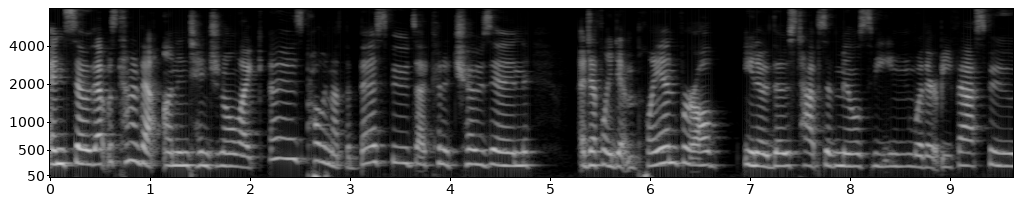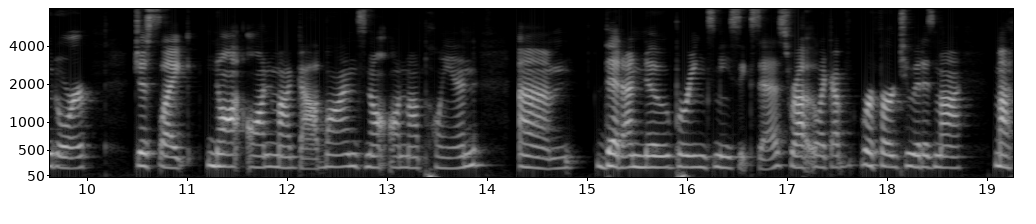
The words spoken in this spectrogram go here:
And so that was kind of that unintentional, like, eh, it's probably not the best foods I could have chosen. I definitely didn't plan for all, you know, those types of meals to be eaten, whether it be fast food or just like not on my guidelines, not on my plan um, that I know brings me success, right? Like I've referred to it as my my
